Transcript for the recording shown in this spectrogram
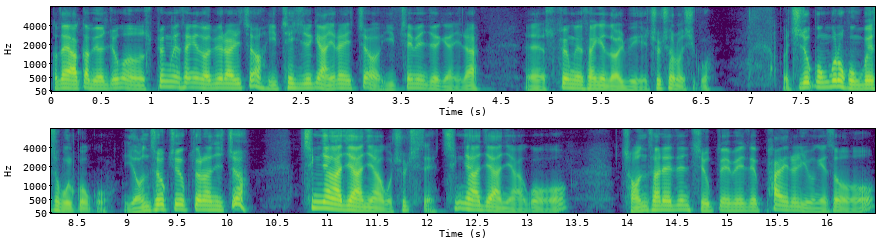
그 다음에 아까 면적은 수평면상의 넓이라 했죠? 입체 지적이 아니라 했죠? 입체 면적이 아니라 예, 수평면상의 넓이 줄쳐놓으시고 뭐 지적 공부는 공부해서 볼 거고 연속 지역도란 있죠? 측량하지 아니하고 출치세 측량하지 아니하고 전산에 든 지역도에 대한 파일을 이용해서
